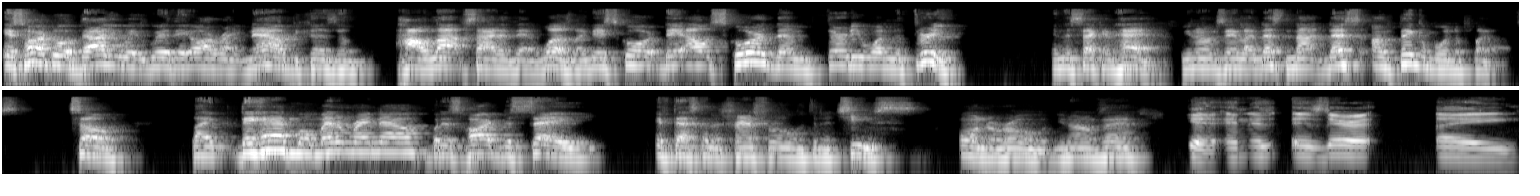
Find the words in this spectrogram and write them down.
it's hard to evaluate where they are right now because of how lopsided that was. Like they scored, they outscored them 31 to 3 in the second half. You know what I'm saying? Like that's not that's unthinkable in the playoffs. So like they have momentum right now, but it's hard to say if that's going to transfer over to the Chiefs on the road. You know what I'm saying? Yeah, and is, is there a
